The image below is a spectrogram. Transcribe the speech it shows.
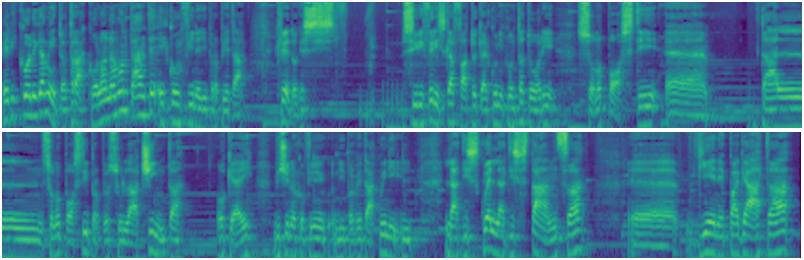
per il collegamento tra colonna montante e il confine di proprietà. Credo che si, si riferisca al fatto che alcuni contatori sono posti, eh, dal, sono posti proprio sulla cinta ok? Vicino al confine di proprietà, quindi il, la, quella distanza eh, viene pagata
